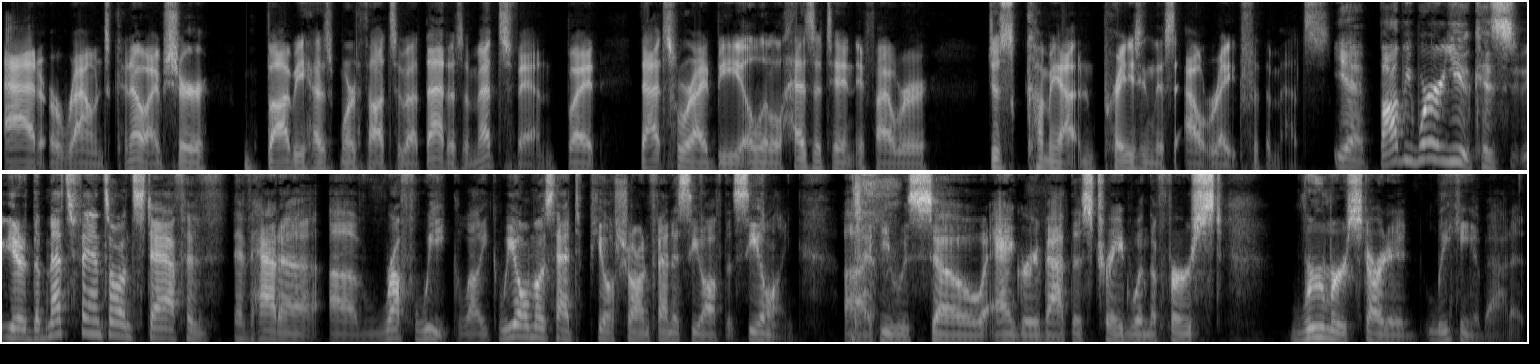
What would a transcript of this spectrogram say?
add around Cano. I'm sure Bobby has more thoughts about that as a Mets fan, but that's where I'd be a little hesitant if I were just coming out and praising this outright for the Mets. Yeah, Bobby, where are you? Because you know the Mets fans on staff have have had a, a rough week. Like we almost had to peel Sean Fennessy off the ceiling. Uh, he was so angry about this trade when the first rumors started leaking about it.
